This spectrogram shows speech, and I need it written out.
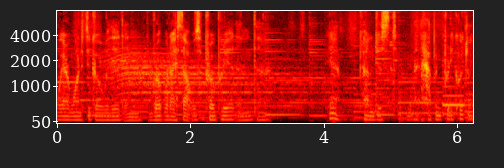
where I wanted to go with it and wrote what I thought was appropriate and uh, yeah kind of just happened pretty quickly.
